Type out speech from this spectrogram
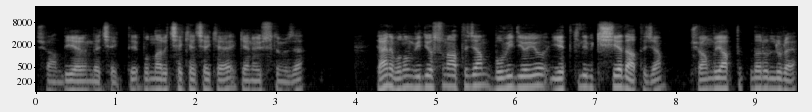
Şu an diğerini de çekti. Bunları çeke çeke gene üstümüze. Yani bunun videosunu atacağım. Bu videoyu yetkili bir kişiye de atacağım. Şu an bu yaptıkları lüre.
